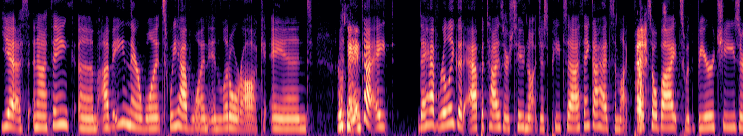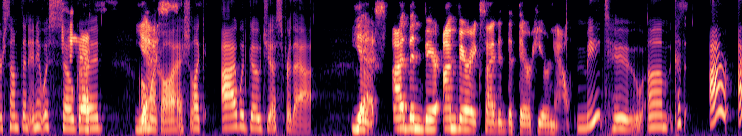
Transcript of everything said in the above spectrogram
Yes, and I think um, I've eaten there once. We have one in Little Rock, and okay. I think I ate. They have really good appetizers too, not just pizza. I think I had some like pretzel bites with beer cheese or something, and it was so good. Yes. Oh my gosh! Like I would go just for that. Yes, I've been very. I'm very excited that they're here now. Me too. Um, because I I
